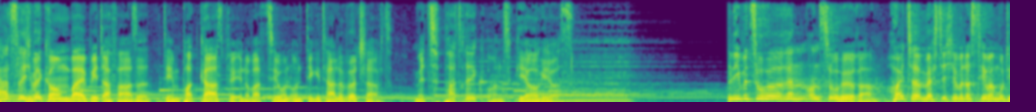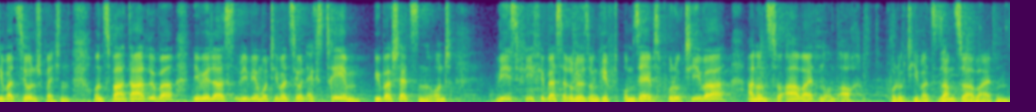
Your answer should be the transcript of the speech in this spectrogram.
Herzlich willkommen bei Beta Phase, dem Podcast für Innovation und digitale Wirtschaft mit Patrick und Georgios. Liebe Zuhörerinnen und Zuhörer, heute möchte ich über das Thema Motivation sprechen und zwar darüber, wie wir das, wie wir Motivation extrem überschätzen und wie es viel viel bessere Lösungen gibt, um selbst produktiver an uns zu arbeiten und auch produktiver zusammenzuarbeiten.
